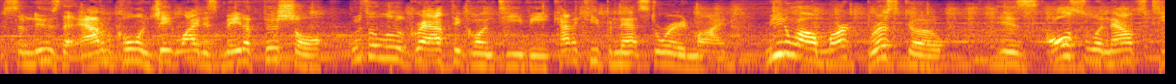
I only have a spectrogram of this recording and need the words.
Some news that Adam Cole and Jay White is made official with a little graphic on TV, kind of keeping that story in mind. Meanwhile, Mark Briscoe is also announced to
